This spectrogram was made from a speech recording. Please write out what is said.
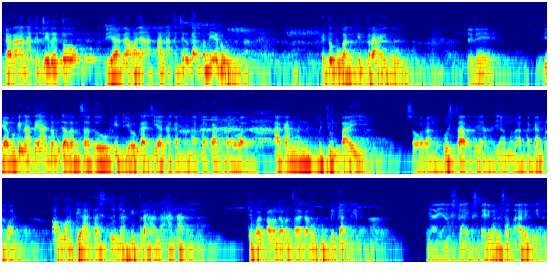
Karena anak kecil itu, ya namanya anak kecil kan meniru. Itu bukan fitrah itu. Jadi ya mungkin nanti antum dalam satu video kajian akan mengatakan bahwa akan menjumpai seorang ustadz ya yang mengatakan bahwa Allah di atas itu sudah fitrah anak-anak itu. Coba kalau nggak percaya kamu buktikan itu. Ya yang sudah eksperimen Ustadz Arif itu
